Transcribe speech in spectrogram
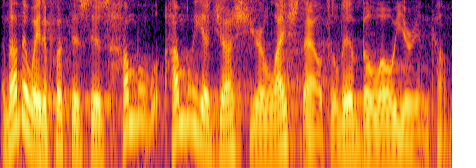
Another way to put this is humble, humbly adjust your lifestyle to live below your income.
